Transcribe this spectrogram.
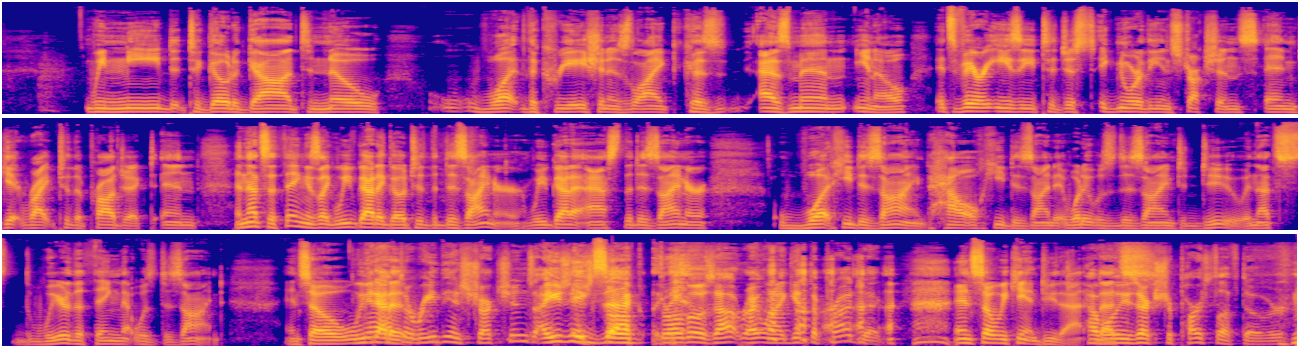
We need to go to God to know what the creation is like because as men, you know, it's very easy to just ignore the instructions and get right to the project. And and that's the thing is like we've got to go to the designer. We've got to ask the designer what he designed, how he designed it, what it was designed to do. And that's we're the thing that was designed. And so we've got have to read the instructions. I usually just throw- Exactly. throw, those out right when I get the project. and so we can't do that. Have all these extra parts left over.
